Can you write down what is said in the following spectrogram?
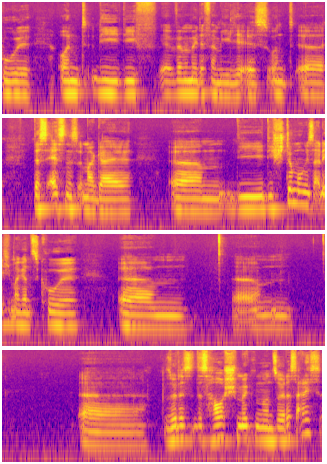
cool. Und die, die, äh, wenn man mit der Familie ist und äh, das Essen ist immer geil. Ähm, die, die Stimmung ist eigentlich immer ganz cool. Ähm, ähm, äh, so das, das Haus schmücken und so, das ist alles,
